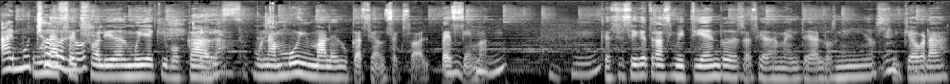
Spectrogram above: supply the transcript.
Hay mucho una dolor. sexualidad muy equivocada, Eso. una muy mala educación sexual, pésima, que se sigue transmitiendo desgraciadamente a los niños y que ahora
